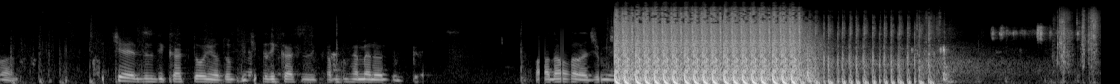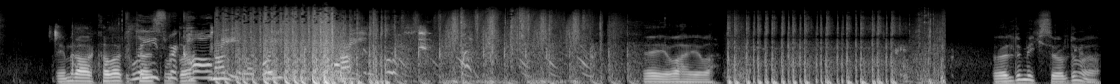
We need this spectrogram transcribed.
Lan. İki eldir dikkatli oynuyordum. Bir kere dikkatsizlik yaptım hemen öldüm. Adamlar acımıyor. Emir arkada bir tanesi Please burada. recall me. Please recall me. Eyvah eyvah. Öldü mü ikisi öldü mü?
